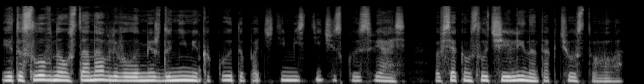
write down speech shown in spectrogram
И это словно устанавливало между ними какую-то почти мистическую связь. Во всяком случае, Лина так чувствовала.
